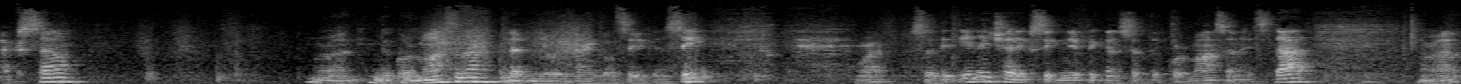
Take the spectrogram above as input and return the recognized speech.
Exhale. The Kurmasana, let me angle so you can see. Right, so the energetic significance of the Kurmasana is that, alright,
